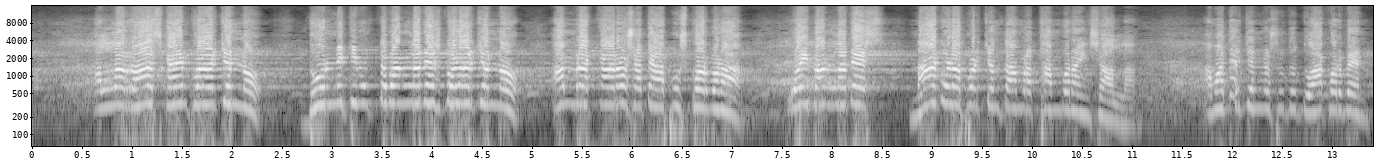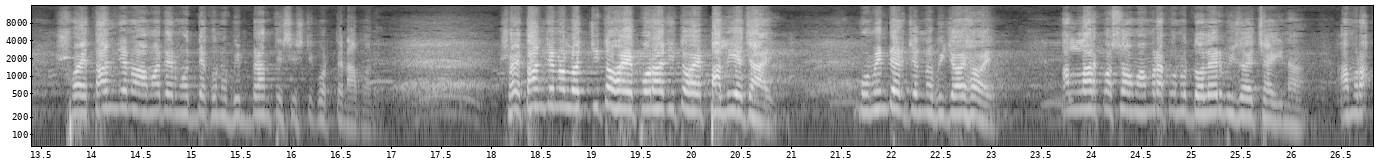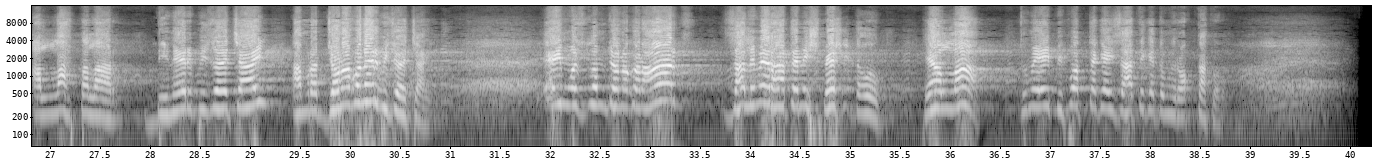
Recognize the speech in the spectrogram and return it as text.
আল্লাহর রাজ কায়েম করার জন্য, দুর্নীতিমুক্ত বাংলাদেশ গড়ার জন্য আমরা কারও সাথে আপোষ করব না। ওই বাংলাদেশ না গড়া পর্যন্ত আমরা থামবো না, ইনশাআল্লাহ। আমাদের জন্য শুধু দোয়া করবেন, শয়তান যেন আমাদের মধ্যে কোনো বিভ্রান্তি সৃষ্টি করতে না পারে। শয়তান যেন লজ্জিত হয়ে, পরাজিত হয়ে পালিয়ে যায়। মুমিনদের জন্য বিজয় হয়। আল্লাহর কসম, আমরা কোনো দলের বিজয় চাই না। আমরা আল্লাহ তালার দিনের বিজয় চাই, আমরা জনগণের বিজয় চাই। এই মুসলিম জনগণ আর জালিমের হাতে নিষ্পেষিত হোক। হে আল্লাহ তুমি এই বিপদ থেকে এই জাতিকে তুমি রক্ষা করো।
